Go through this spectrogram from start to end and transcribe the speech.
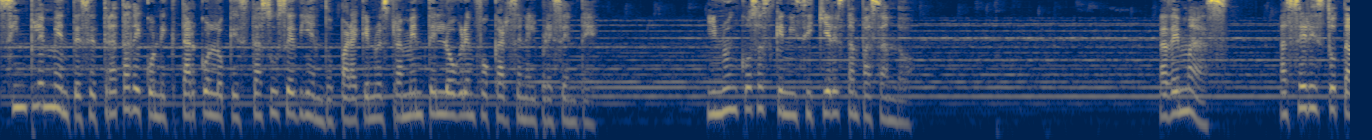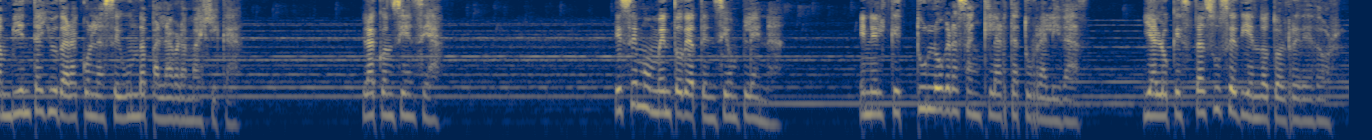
Simplemente se trata de conectar con lo que está sucediendo para que nuestra mente logre enfocarse en el presente y no en cosas que ni siquiera están pasando. Además, hacer esto también te ayudará con la segunda palabra mágica, la conciencia. Ese momento de atención plena en el que tú logras anclarte a tu realidad y a lo que está sucediendo a tu alrededor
